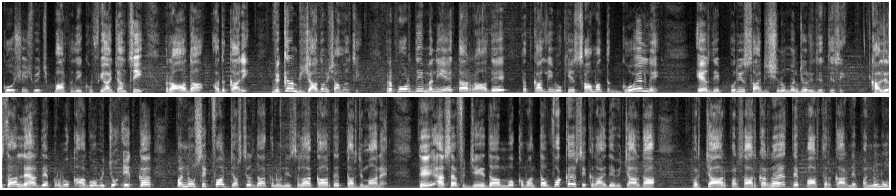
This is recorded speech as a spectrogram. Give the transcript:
ਕੋਸ਼ਿਸ਼ ਵਿੱਚ ਭਾਰਤ ਦੀ ਖੁਫੀਆ ਏਜੰਸੀ ਰਾਹ ਦਾ ਅਧਿਕਾਰੀ ਵਿਕਰਮ ਯਾਦਵ ਸ਼ਾਮਲ ਸੀ। ਰਿਪੋਰਟ ਦੀ ਮੰਨੀਏ ਤਾਂ ਰਾਹ ਦੇ ਤਤਕਾਲੀ ਮੁਖੀ ਸਾਮੰਤ ਗੋਇਲ ਨੇ ਇਸ ਦੀ ਪੂਰੀ ਸਾਜ਼ਿਸ਼ ਨੂੰ ਮਨਜ਼ੂਰੀ ਦਿੱਤੀ ਸੀ। ਖਾਲਿਸਤਾਨ ਲਹਿਰ ਦੇ ਪ੍ਰਮੁੱਖ ਆਗੂਆਂ ਵਿੱਚੋਂ ਇੱਕ ਪੰਨੂ ਸਿੱਖ ਫੌਜ ਜਸਟਿਸ ਦਾ ਕਾਨੂੰਨੀ ਸਲਾਹਕਾਰ ਤੇ ਤਰਜਮਾਨ ਹੈ ਤੇ ਐਸਐਫਜੇ ਦਾ ਮੁੱਖ ਮੰਤਵ ਵੱਖਰੇ ਸਿੱਖ ਰਾਜ ਦੇ ਵਿਚਾਰ ਦਾ ਪ੍ਰਚਾਰ ਪ੍ਰਸਾਰ ਕਰਨਾ ਹੈ ਤੇ ਭਾਰਤ ਸਰਕਾਰ ਨੇ ਪੰਨੂ ਨੂੰ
